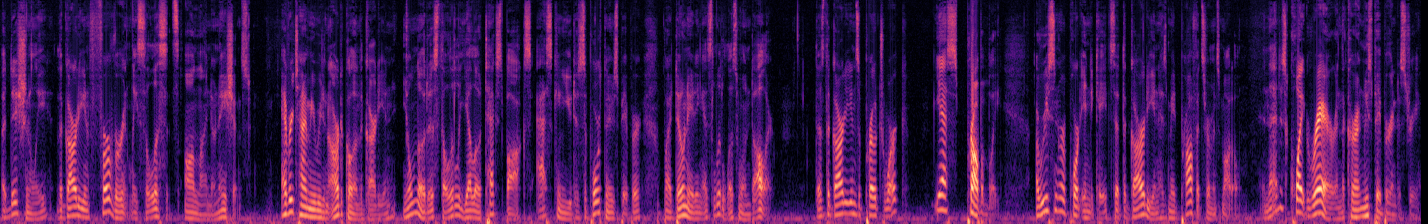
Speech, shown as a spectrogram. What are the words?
Additionally, The Guardian fervently solicits online donations. Every time you read an article in The Guardian, you'll notice the little yellow text box asking you to support the newspaper by donating as little as $1. Does The Guardian's approach work? Yes, probably. A recent report indicates that The Guardian has made profits from its model, and that is quite rare in the current newspaper industry.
